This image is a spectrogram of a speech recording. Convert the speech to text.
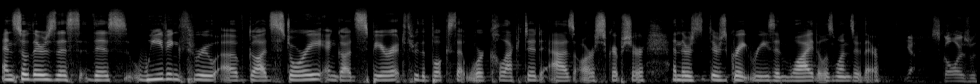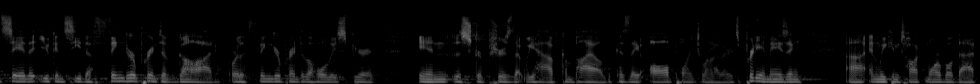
And so there's this this weaving through of God's story and God's spirit through the books that were collected as our scripture, and there's there's great reason why those ones are there. Yeah, scholars would say that you can see the fingerprint of God or the fingerprint of the Holy Spirit in the scriptures that we have compiled because they all point to one another. It's pretty amazing. Uh, and we can talk more about that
